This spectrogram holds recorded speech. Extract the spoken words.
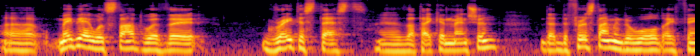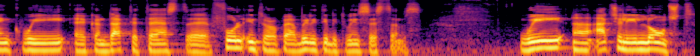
Uh, maybe I will start with the greatest test uh, that I can mention. That the first time in the world, I think, we uh, conduct a test, uh, full interoperability between systems. We uh, actually launched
